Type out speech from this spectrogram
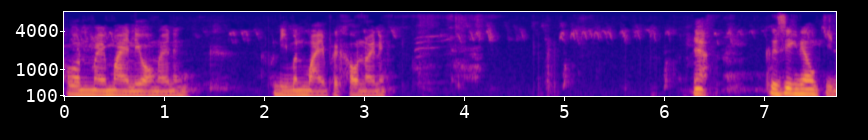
เอาอันใหม่ๆนี่ออกหน่อยหนึ่งพอดีมันใหม่ไปเขาหน่อยหนึ่งเนี่ยคือสิ่งที่เรากิน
